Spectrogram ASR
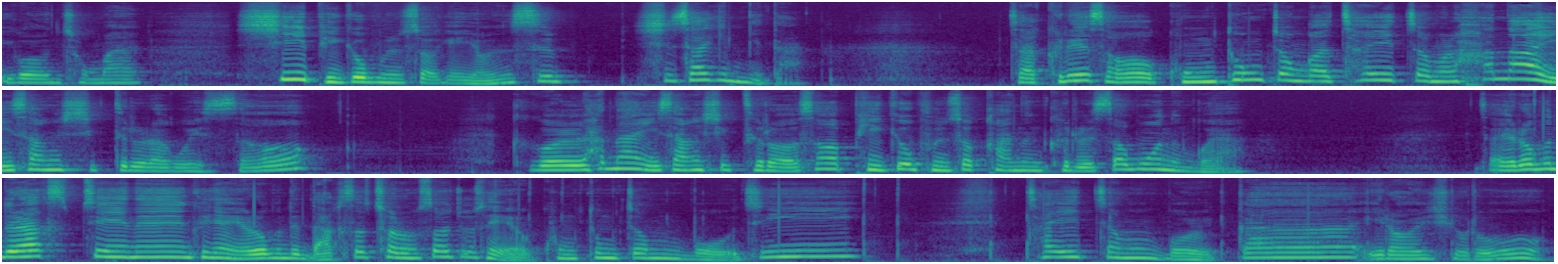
이건 정말 시 비교 분석의 연습 시작입니다. 자, 그래서 공통점과 차이점을 하나 이상씩 들으라고 했어. 그걸 하나 이상씩 들어서 비교 분석하는 글을 써보는 거야. 자, 여러분들 학습지에는 그냥 여러분들 낙서처럼 써주세요. 공통점은 뭐지? 차이점은 뭘까? 이런 식으로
